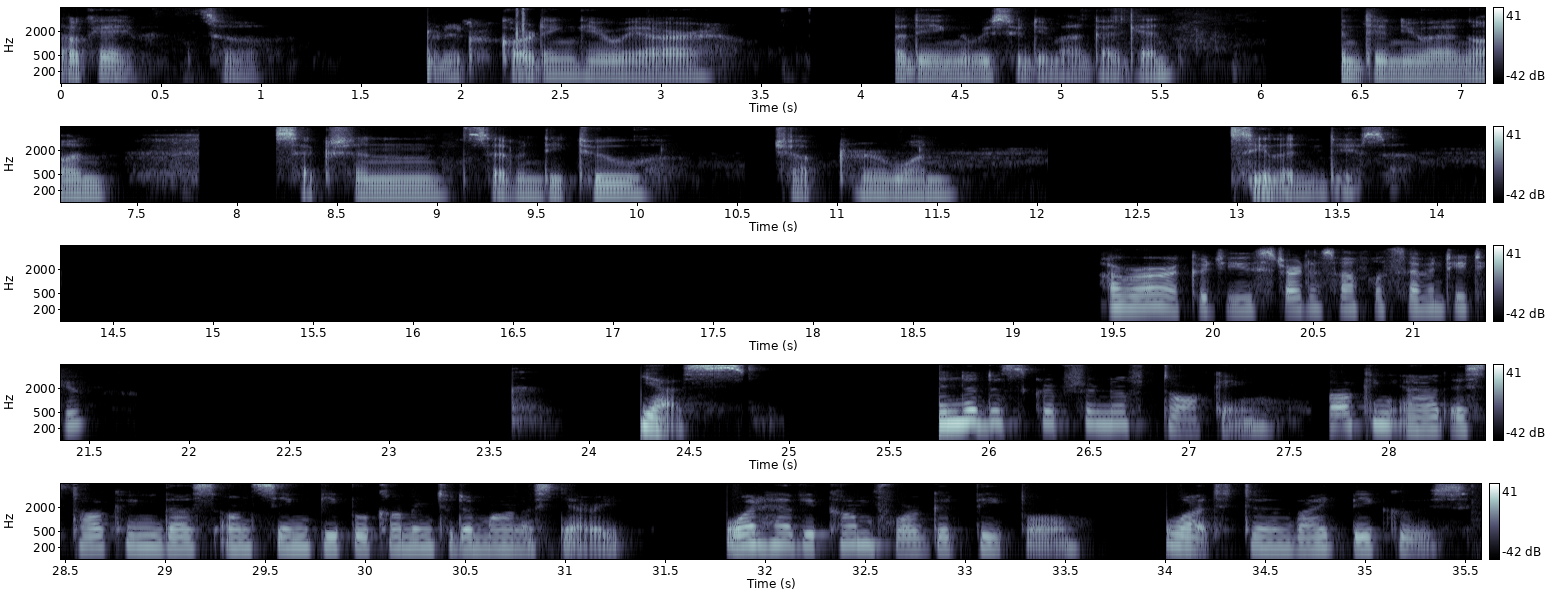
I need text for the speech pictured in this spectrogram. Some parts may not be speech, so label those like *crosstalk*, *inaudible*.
Okay, so started recording. Here we are studying the Visuddhimagga again. Continuing on, section 72, chapter 1, Sila Niddesa. Aurora, could you start us off with 72? Yes. In the description of talking, talking at is talking thus on seeing people coming to the monastery. What have you come for, good people? What, to invite bhikkhus?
